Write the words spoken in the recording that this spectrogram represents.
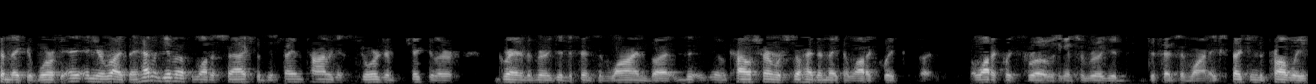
to make it work. And, and you're right, they haven't given up a lot of sacks, but at the same time against Georgia in particular, granted a very good defensive line, but the, you know, Kyle Shurmur still had to make a lot of quick, a lot of quick throws against a really good defensive line, expecting to probably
